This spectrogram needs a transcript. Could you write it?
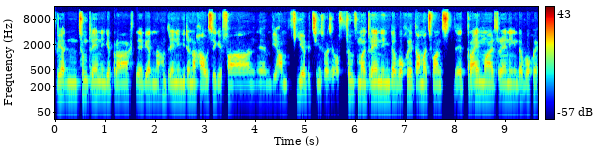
werden zum Training gebracht, äh, werden nach dem Training wieder nach Hause gefahren. Ähm, wir haben vier beziehungsweise oft fünfmal Training in der Woche. Damals waren es äh, dreimal Training in der Woche.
